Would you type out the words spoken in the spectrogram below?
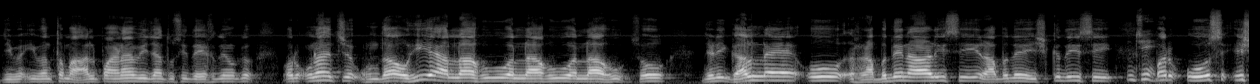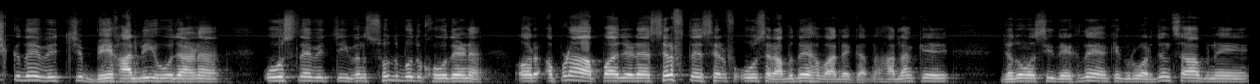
ਜਿਵੇਂ ਇਵਨ ਧਮਾਲ ਪਾਣਾ ਵੀ ਜਾਂ ਤੁਸੀਂ ਦੇਖਦੇ ਹੋ ਕਿ ਔਰ ਉਹਨਾਂ 'ਚ ਹੁੰਦਾ ਉਹੀ ਹੈ, ਅੱਲਾਹੂ ਅੱਲਾਹੂ ਅੱਲਾਹੂ। ਸੋ ਜਿਹੜੀ ਗੱਲ ਹੈ ਉਹ ਰੱਬ ਦੇ ਨਾਲ ਹੀ ਸੀ ਰੱਬ ਦੇ ਇਸ਼ਕ ਦੀ ਸੀ। ਪਰ ਉਸ ਇਸ਼ਕ ਦੇ ਵਿੱਚ ਬੇਹਾਲੀ ਹੋ ਜਾਣਾ ਉਸ ਦੇ ਵਿੱਚ ਈਵਨ ਸੁੱਧ ਬੁੱਧ ਖੋ ਦੇਣਾ ਔਰ ਆਪਣਾ ਆਪਾ ਜਿਹੜਾ ਸਿਰਫ ਤੇ ਸਿਰਫ ਉਸ ਰੱਬ ਦੇ ਹਵਾਲੇ ਕਰਨਾ ਹਾਲਾਂਕਿ ਜਦੋਂ ਅਸੀਂ ਦੇਖਦੇ ਹਾਂ ਕਿ ਗੁਰੂ ਅਰਜਨ ਸਾਹਿਬ ਨੇ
